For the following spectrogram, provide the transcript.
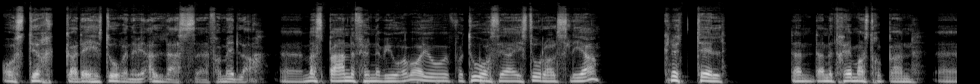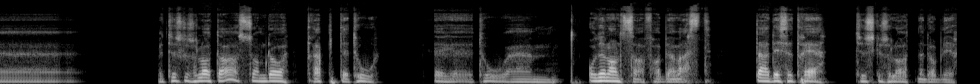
å styrke de historiene vi ellers eh, Det Mest spennende funnet vi gjorde, var jo for to år siden i Stordalslia, knytt til den, denne tremannstroppen med tyske soldater, som da drepte to, to ordonnanser fra Bjørn West, der disse tre tyske soldatene da blir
